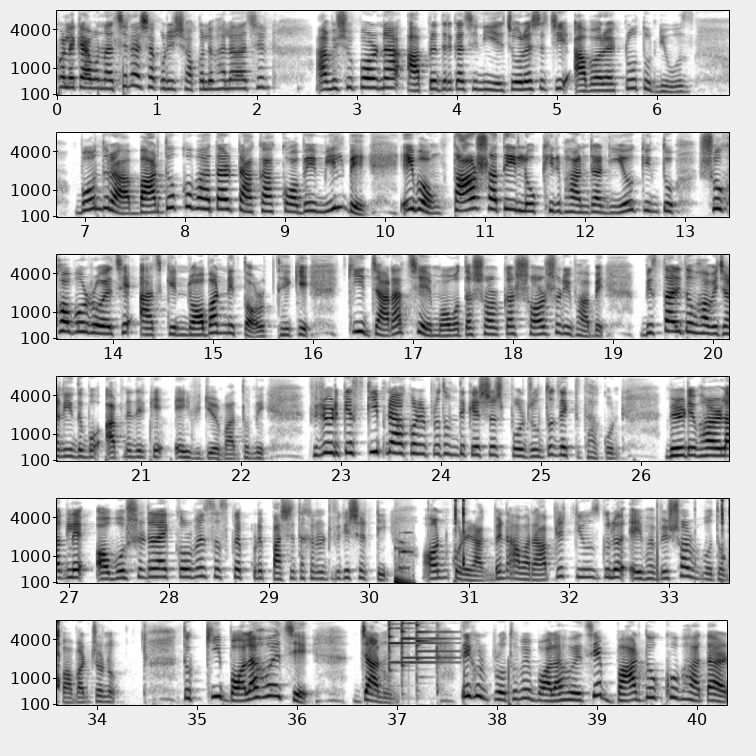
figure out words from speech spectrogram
সকলে কেমন আছেন? আশা করি সকলে ভালো আছেন। আমি সুপর্ণা আপনাদের কাছে নিয়ে চলে এসেছি আবার এক নতুন নিউজ বন্ধুরা, বার্ধক্য ভাতার টাকা কবে মিলবে? এবং তার সাথে লক্ষ্মীর ভাণ্ডার নিয়েও কিন্তু সুখবর রয়েছে আজকে নবান্নের তরফ থেকে। কি জানাচ্ছে মমতা সরকার সরাসরিভাবে বিস্তারিতভাবে জানিয়ে দেবো আপনাদেরকে এই ভিডিওর মাধ্যমে। ভিডিওটিকে স্কিপ না করে প্রথম থেকে শেষ পর্যন্ত দেখতে থাকুন। ভিডিওটি ভালো লাগলে অবশ্যই লাইক করবেন, সাবস্ক্রাইব করে পাশে থাকা নোটিফিকেশনটি অন করে রাখবেন আমার আপডেট নিউজগুলো এইভাবে সর্বপ্রথম পাওয়ার জন্য। তো কি বলা হয়েছে জানুন। দেখুন, প্রথমে বলা হয়েছে, বার্ধক্য ভাতার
